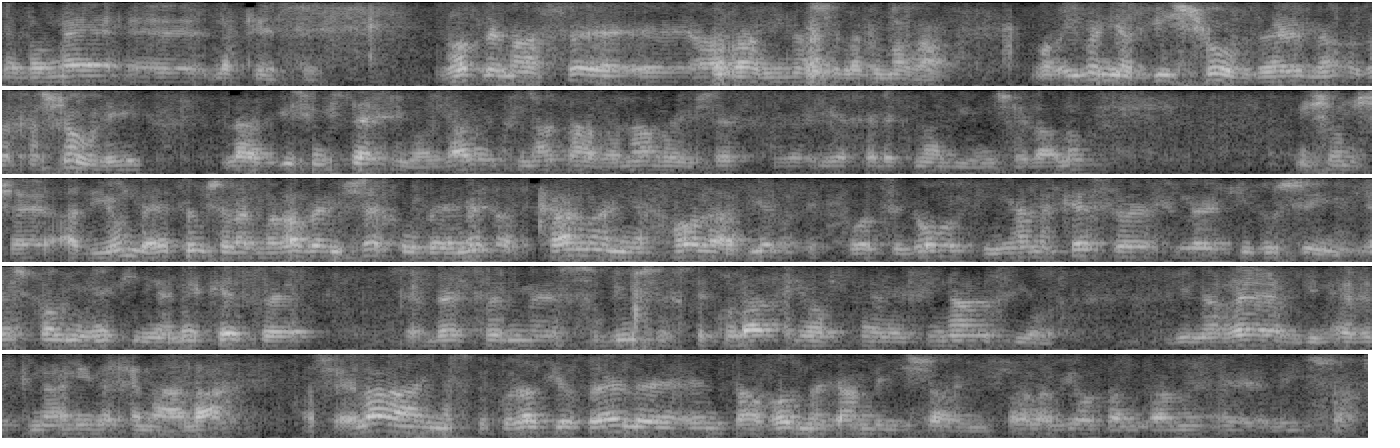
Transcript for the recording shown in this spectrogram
בדומה אה, לכסף. זאת למעשה אה, אהבה אמינא של הגמרא. כלומר, אם אני אדגיש שוב, זה, זה חשוב לי להדגיש משתי סיבות, גם מבחינת ההבנה בהמשך זה יהיה חלק מהדיון שלנו, משום שהדיון בעצם של הגמרא בהמשך הוא באמת עד כמה אני יכול להעביר את פרוצדורות קניין הכסף לקידושים. יש כל מיני קנייני כסף בעצם סוגים של ספקולציות אה, פיננסיות, דין ערב, דין עבד כנעני וכן הלאה. השאלה אם הספקולציות האלה הן תעבודנה גם באישה, אם אפשר להביא אותן גם לאישה. אה,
